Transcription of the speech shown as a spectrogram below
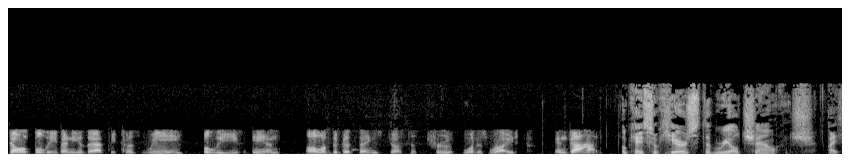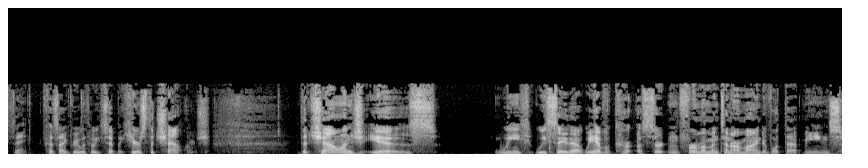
don't believe any of that because we believe in all of the good things justice, truth, what is right, and God. Okay, so here's the real challenge, I think, because I agree with what you said, but here's the challenge. The challenge is we we say that we have a, a certain firmament in our mind of what that means.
